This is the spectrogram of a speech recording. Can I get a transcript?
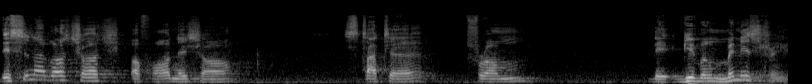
The Synagogue Church of All Nations started from the given ministry.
